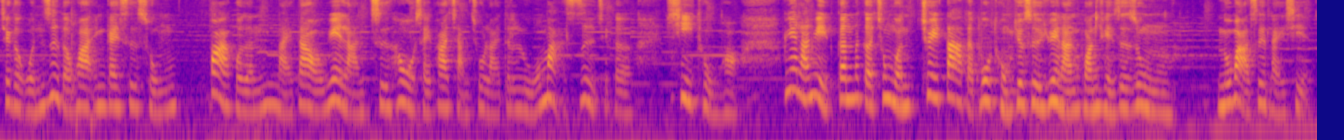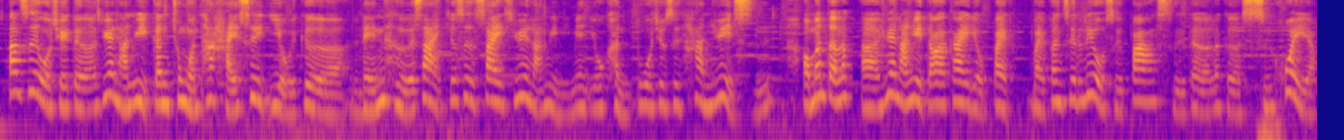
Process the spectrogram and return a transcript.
这个文字的话，应该是从。法国人来到越南之后才发展出来的罗马字这个系统哈，越南语跟那个中文最大的不同就是越南完全是用罗马字来写，但是我觉得越南语跟中文它还是有一个联合在，就是在越南语里面有很多就是汉越词，我们的那呃越南语大概有百百分之六十八十的那个词汇啊，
